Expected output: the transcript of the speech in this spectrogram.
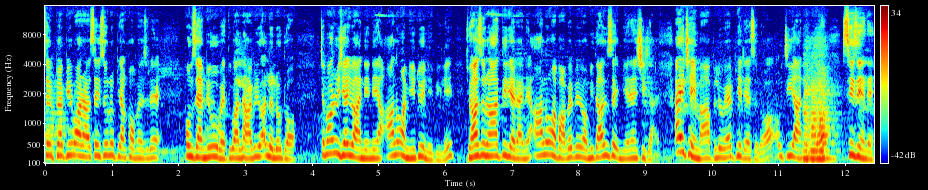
စိတ်ထွက်ပြေးသွားတာစိတ်ဆိုးလို့ပြန်ခေါ်မယ်ဆိုတော့ပုံစံမျိုးကိုပဲ तू ကလာပြီးတော့အဲ့လိုလုပ်တော့ကျမတို့ရက်ရွာအနေနဲ့ကအားလုံးကမြင်တွေ့နေပြီလေရွာဆိုတာအသိတဲ့အတိုင်းပဲအားလုံးကဘာပဲပြောမိသားစုစိတ်အမြဲတမ်းရှိကြတယ်အဲ့ဒီအချိန်မှာဘယ်လိုပဲဖြစ်တယ်ဆိုတော့အုတ်ကြီးကနေပြီးတော့စီစဉ်တယ်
